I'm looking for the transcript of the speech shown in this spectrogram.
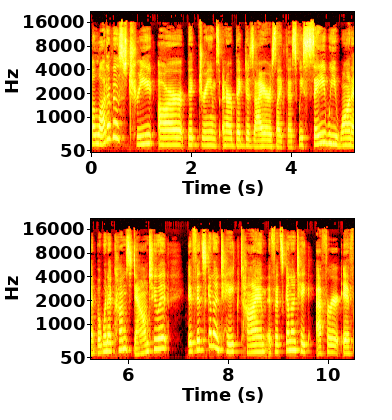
A lot of us treat our big dreams and our big desires like this. We say we want it, but when it comes down to it, if it's going to take time, if it's going to take effort, if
